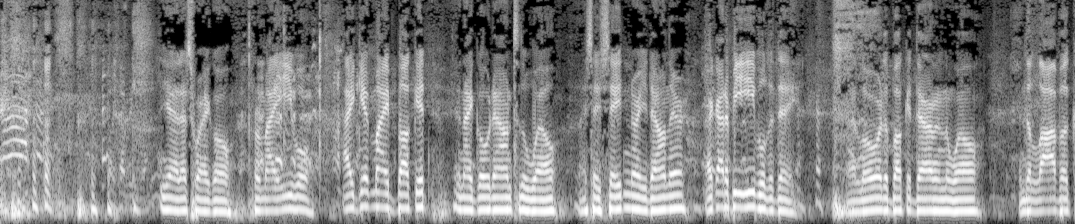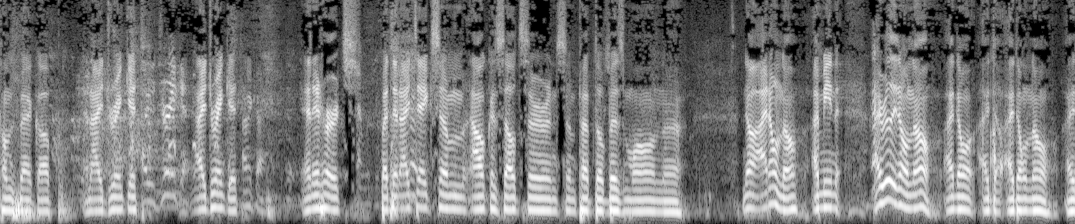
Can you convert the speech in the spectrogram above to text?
Yeah, that's where I go for my evil. I get my bucket and I go down to the well. I say, Satan, are you down there? I got to be evil today. I lower the bucket down in the well, and the lava comes back up, and I drink it. Oh, you drink it. I drink it, Okay. and it hurts. But then I take some Alka Seltzer and some Pepto Bismol, and uh, no, I don't know. I mean, I really don't know. I don't. I, don't- I don't know. I,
